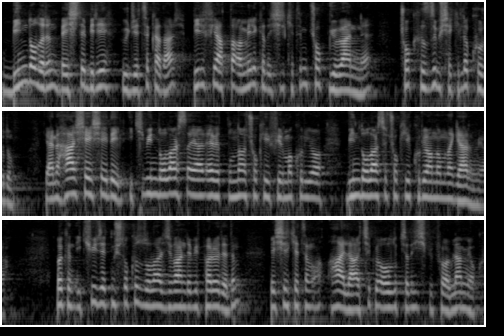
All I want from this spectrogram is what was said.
1000 doların beşte biri ücreti kadar bir fiyatta Amerika'da şirketimi çok güvenli, çok hızlı bir şekilde kurdum. Yani her şey şey değil. 2000 dolarsa eğer evet bunlar çok iyi firma kuruyor, 1000 dolarsa çok iyi kuruyor anlamına gelmiyor. Bakın 279 dolar civarında bir para ödedim ve şirketim hala açık ve oldukça da hiçbir problem yok.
